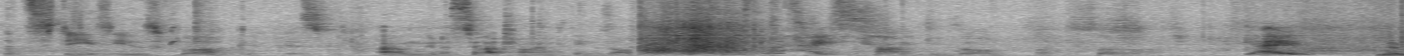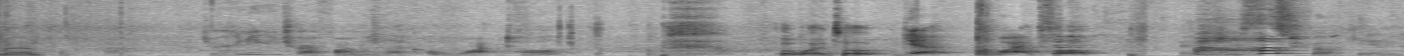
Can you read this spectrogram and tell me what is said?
That's steezy as fuck. It's, I'm gonna start trying things on. I hate trying things on, like so much. Gabe, Yeah, man. do you reckon you could try to find me like a white top? A white top. Yeah, a white top. And just fucking,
